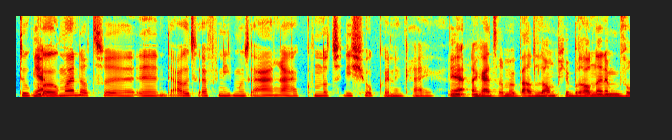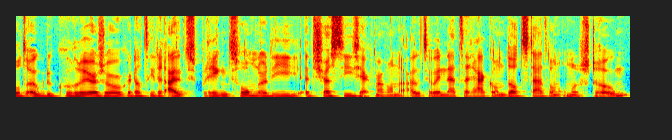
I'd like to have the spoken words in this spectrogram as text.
toekomen. Dat ze eh, de auto even niet moeten aanraken, omdat ze die shock kunnen krijgen. Ja, dan gaat er een bepaald lampje branden en dan moet bijvoorbeeld ook de coureur zorgen dat hij eruit springt zonder die, het chassis zeg maar, van de auto inderdaad te raken, want dat staat dan onder stroom.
